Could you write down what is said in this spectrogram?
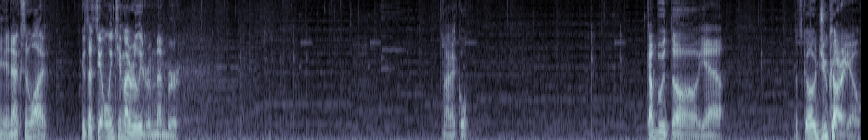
In X and Y. Because that's the only team I really remember. Alright, cool. Kabuto, yeah. Let's go, Jukario.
